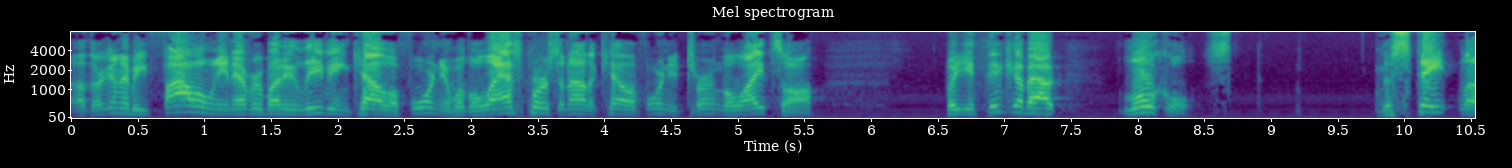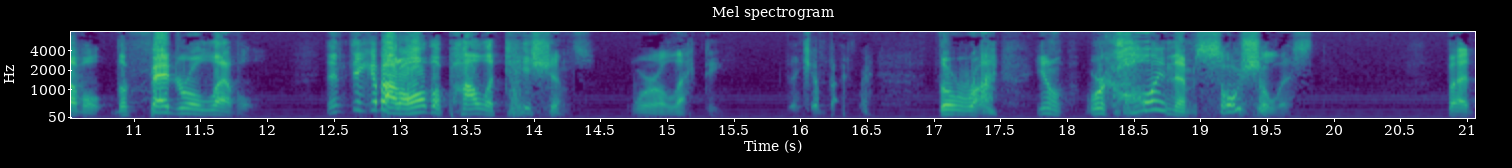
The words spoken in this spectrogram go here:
Uh, they're going to be following everybody leaving California. Well, the last person out of California turned the lights off. But you think about local, the state level, the federal level. Then think about all the politicians we're electing. Think about the right. You know, we're calling them socialists, but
